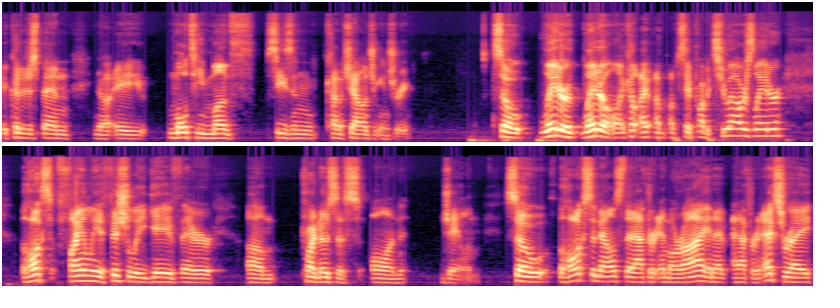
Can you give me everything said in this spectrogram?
it could have just been, you know, a multi-month season kind of challenging injury. So later, later, like I, I'd say probably two hours later, the Hawks finally officially gave their um, prognosis on Jalen. So the Hawks announced that after MRI and after an X-ray,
